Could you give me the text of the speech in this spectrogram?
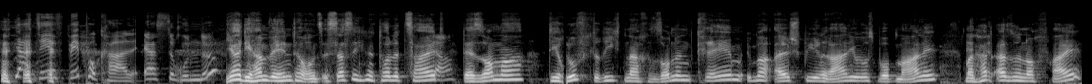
Ja, DFB-Pokal, erste Runde. Ja, die haben wir hinter uns. Ist das nicht eine tolle Zeit? Ja. Der Sommer, die Luft riecht nach Sonnencreme, überall spielen Radios Bob Marley. Man hat also noch frei,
